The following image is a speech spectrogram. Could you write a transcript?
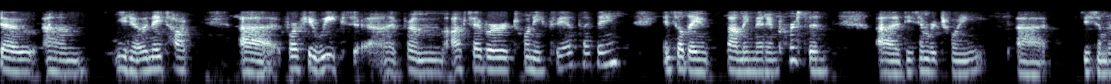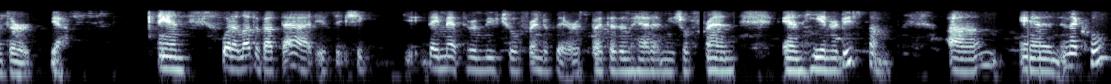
So, um, you know, and they talked uh, for a few weeks uh, from October 25th, I think, until they finally met in person, uh, December 20, uh, December 3rd. Yeah. And what I love about that is that she they met through a mutual friend of theirs. Both of them had a mutual friend, and he introduced them. Um, and isn't that cool?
